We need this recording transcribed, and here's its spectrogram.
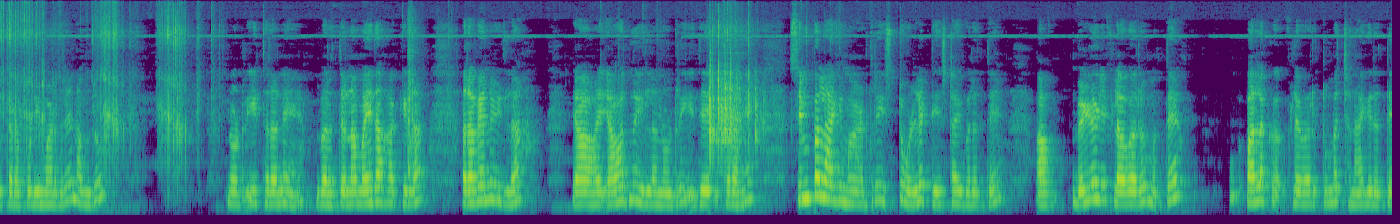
ಈ ಥರ ಪುಡಿ ಮಾಡಿದ್ರೆ ನಮ್ಮದು ನೋಡಿರಿ, ಈ ಥರನೇ ಬರುತ್ತೆ. ನಾ ಮೈದಾ ಹಾಕಿಲ್ಲ, ರವೆನೂ ಇಲ್ಲ, ಯಾ, ಯಾವುದನ್ನೂ ಇಲ್ಲ ನೋಡಿರಿ. ಇದೇ ಈ ಥರನೇ ಸಿಂಪಲ್ಲಾಗಿ ಮಾಡಿದ್ರೆ ಇಷ್ಟು ಒಳ್ಳೆ ಟೇಸ್ಟಾಗಿ ಬರುತ್ತೆ. ಆ ಬೆಳ್ಳುಳ್ಳಿ ಫ್ಲವರು ಮತ್ತು ಪಾಲಕ್ ಫ್ಲೇವರು ತುಂಬ ಚೆನ್ನಾಗಿರುತ್ತೆ.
